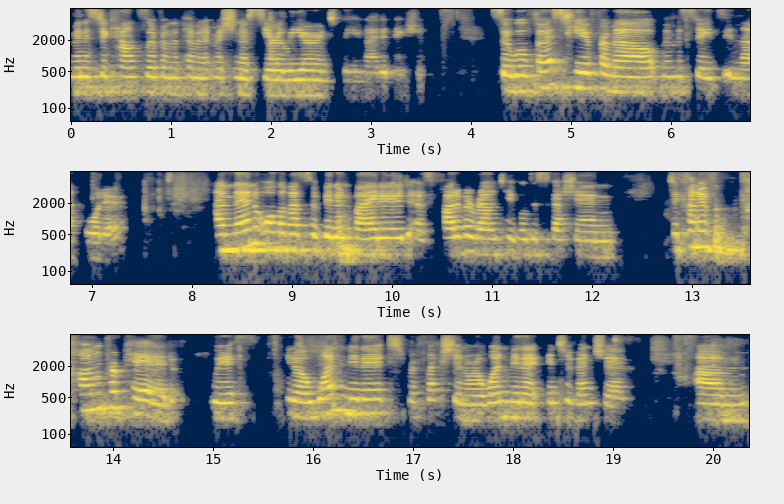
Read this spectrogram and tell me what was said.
Minister Counselor from the Permanent Mission of Sierra Leone to the United Nations. So we'll first hear from our member states in that order. And then all of us have been invited as part of a roundtable discussion to kind of come prepared with you know, a one minute reflection or a one minute intervention um,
